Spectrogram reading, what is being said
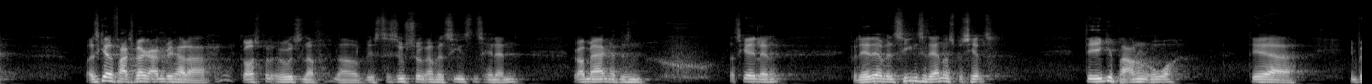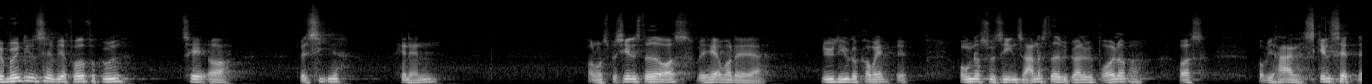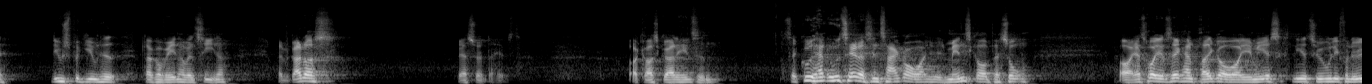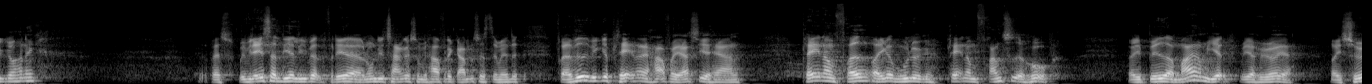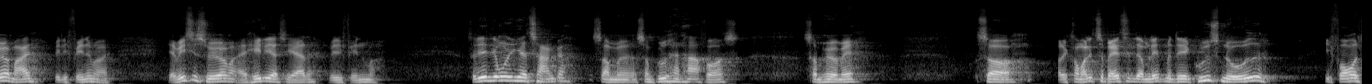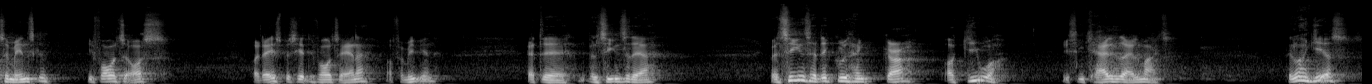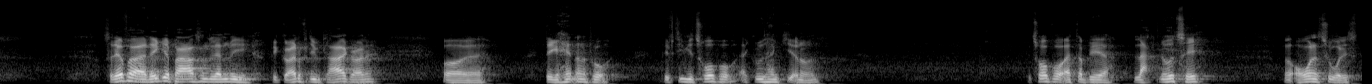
Og det sker der faktisk hver gang, vi har der gospeløvelse, når, når vi til sidst synger velsignelsen til hinanden. Jeg kan godt mærke, at det er sådan, der sker et eller andet. For det der velsignelse, det er noget specielt. Det er ikke bare nogle ord. Det er en bemyndigelse, vi har fået fra Gud til at velsigne hinanden. Og nogle specielle steder også, ved her, hvor det er nye liv, der kommer ind ved ungdomsvelsignelse. Andre steder, vi gør det ved bryllupper også, hvor vi har en skilsættende livsbegivenhed, der går ind og velsigner. Men vi gør det også hver søndag helst. Og kan også gøre det hele tiden. Så Gud han udtaler sine tanker over et menneske og en person. Og jeg tror, jeg ikke, han prædiker over Jeremias 29 lige for nylig, gjorde han ikke? Pas. Men vi læser det lige alligevel, for det er jo nogle af de tanker, som vi har for det gamle testamente. For jeg ved, hvilke planer jeg har for jer, siger Herren. Planer om fred og ikke om ulykke. Planer om fremtid og håb. Når I beder mig om hjælp, vil jeg høre jer. Når I søger mig, vil I finde mig. Ja, hvis I søger mig af hele jeres hjerte, vil I finde mig. Så det er nogle af de her tanker, som, øh, som Gud han har for os, som hører med. Så, og det kommer lidt tilbage til det om lidt, men det er Guds nåde i forhold til mennesket, i forhold til os. Og i dag specielt i forhold til Anna og familien at øh, velsignelse det er. Velsignelse er det Gud, han gør og giver i sin kærlighed og almagt. Det er noget, han giver os. Så derfor er det ikke bare sådan et eller andet, vi, vi gør det, fordi vi plejer at gøre det, og øh, lægger hænderne på. Det er fordi, vi tror på, at Gud han giver noget. Vi tror på, at der bliver lagt noget til, noget overnaturligt.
